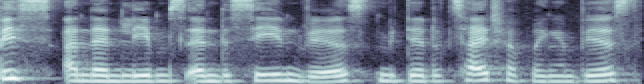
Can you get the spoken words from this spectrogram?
bis an dein Lebensende sehen wirst, mit der du Zeit verbringen wirst.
